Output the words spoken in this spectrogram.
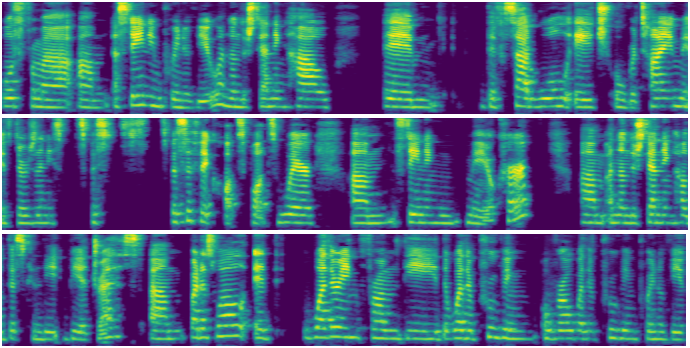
both from a, um, a staining point of view and understanding how um, the facade will age over time, if there's any spe- specific hotspots where um, staining may occur, um, and understanding how this can be, be addressed. Um, but as well, it weathering from the the weatherproofing overall weatherproofing point of view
